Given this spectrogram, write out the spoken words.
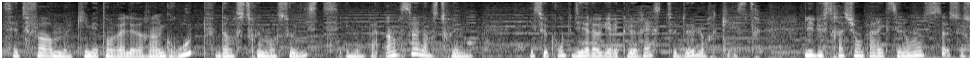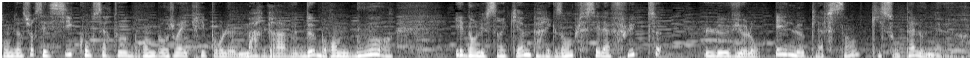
Cette forme qui met en valeur un groupe d'instruments solistes et non pas un seul instrument. Et ce groupe dialogue avec le reste de l'orchestre. L'illustration par excellence, ce sont bien sûr ces six concertos brandebourgeois écrits pour le margrave de Brandebourg. Et dans le cinquième, par exemple, c'est la flûte, le violon et le clavecin qui sont à l'honneur.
